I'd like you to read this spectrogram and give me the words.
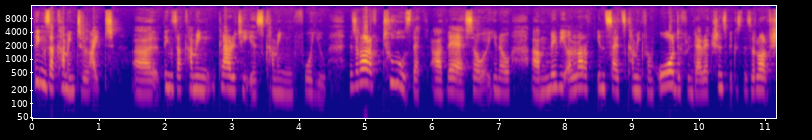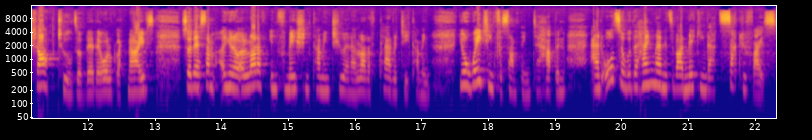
things are coming to light uh, things are coming, clarity is coming for you. There's a lot of tools that are there. So, you know, um, maybe a lot of insights coming from all different directions because there's a lot of sharp tools over there. They all look like knives. So there's some, you know, a lot of information coming to you and a lot of clarity coming. You're waiting for something to happen. And also with the hangman, it's about making that sacrifice,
